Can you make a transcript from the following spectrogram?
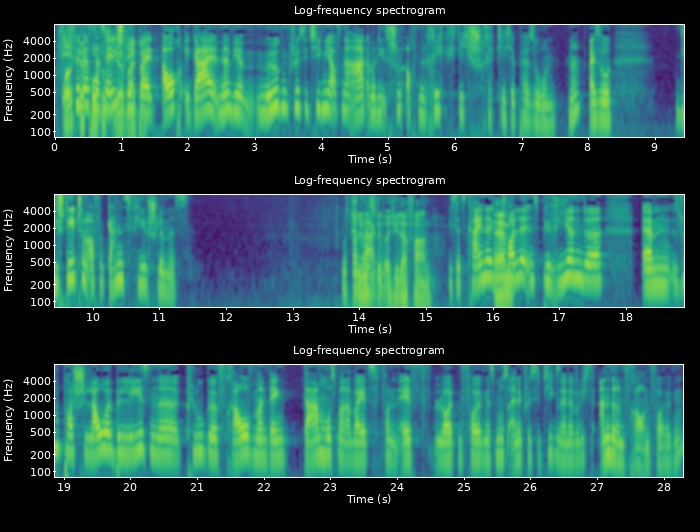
ich finde das Potus tatsächlich schräg, weiter. weil auch egal, ne, wir mögen Chrissy Teigen ja auf eine Art, aber die ist schon auch eine richtig schreckliche Person, ne? Also die steht schon auch für ganz viel Schlimmes. Muss man Schlimmes sagen. wird euch widerfahren. Die ist jetzt keine Ähm, tolle, inspirierende, ähm, super schlaue, belesene, kluge Frau, wo man denkt, da muss man aber jetzt von elf Leuten folgen. Das muss eine Chrissy Teigen sein. Da würde ich anderen Frauen folgen.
